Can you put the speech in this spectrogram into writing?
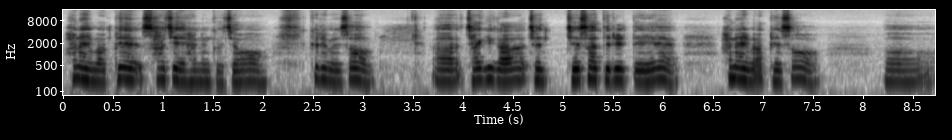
하나님 앞에 사죄하는 거죠. 그러면서 아, 자기가 전- 제사 드릴 때에 하나님 앞에서 어,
